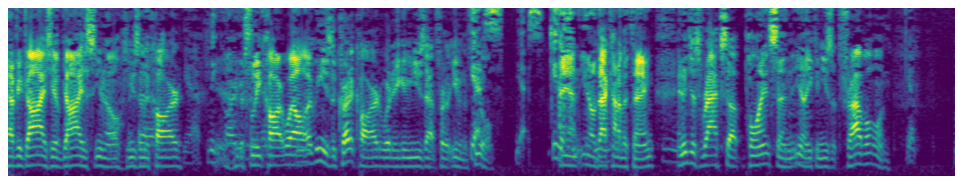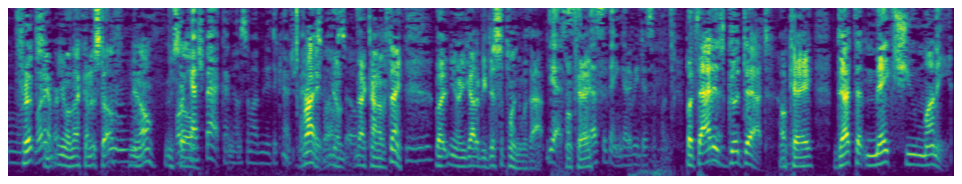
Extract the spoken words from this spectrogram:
Have your guys. You have guys. You know, using the uh, card. yeah, fleet card Your fleet card. Well, I mean, use the credit card. Where you can use that for even the Yes. fuel. Yes. Either And you know that kind of a thing, and it just racks up points, and you know you can use it to travel and Yep. Mm-hmm. trips, whatever. and you know that kind of stuff. You mm-hmm. know, And Or so, cash back. I know some of them do the cash back right? as well. you know so. that kind of thing. Mm-hmm. But you know you got to be disciplined with that. Yes. Okay. That's the thing. You got to be disciplined. but that is good debt. Okay. Debt that makes you money.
